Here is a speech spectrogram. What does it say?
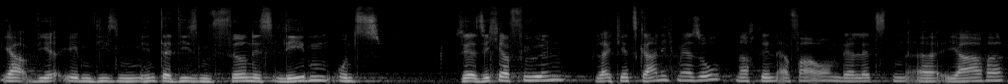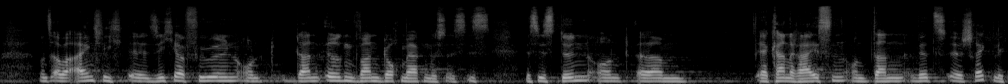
ja, wir eben diesem, hinter diesem Firnis leben, uns sehr sicher fühlen. Vielleicht jetzt gar nicht mehr so nach den Erfahrungen der letzten äh, Jahre uns aber eigentlich äh, sicher fühlen und dann irgendwann doch merken müssen, es ist, es ist dünn und ähm, er kann reißen und dann wird es äh, schrecklich.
